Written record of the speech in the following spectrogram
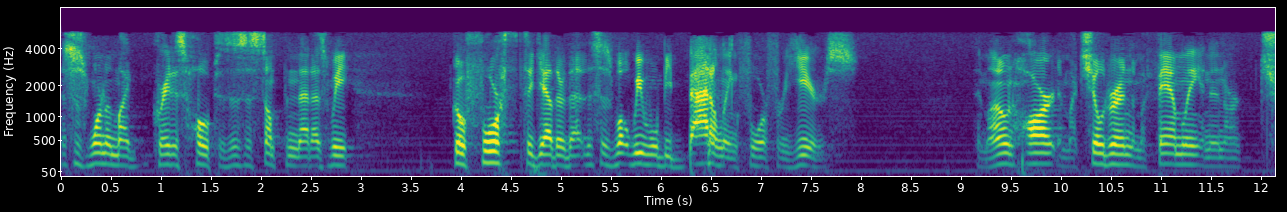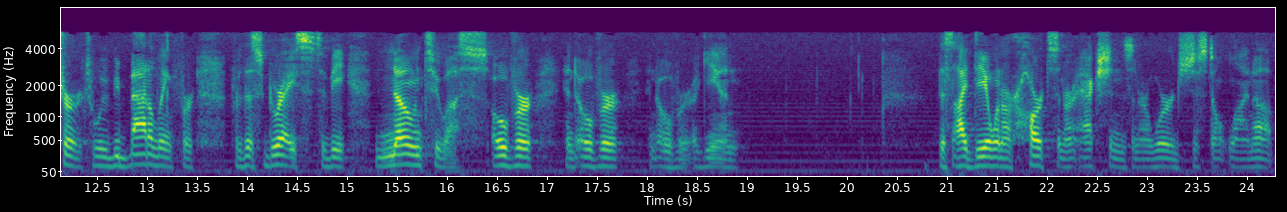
This is one of my greatest hopes is this is something that as we go forth together that this is what we will be battling for for years. In my own heart, in my children, in my family, and in our church, we'll be battling for, for this grace to be known to us over and over and over again this idea when our hearts and our actions and our words just don't line up.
